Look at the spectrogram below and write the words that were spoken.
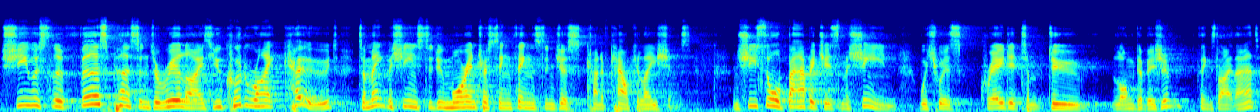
she was the first person to realize you could write code to make machines to do more interesting things than just kind of calculations. And she saw Babbage's machine, which was created to do long division, things like that.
